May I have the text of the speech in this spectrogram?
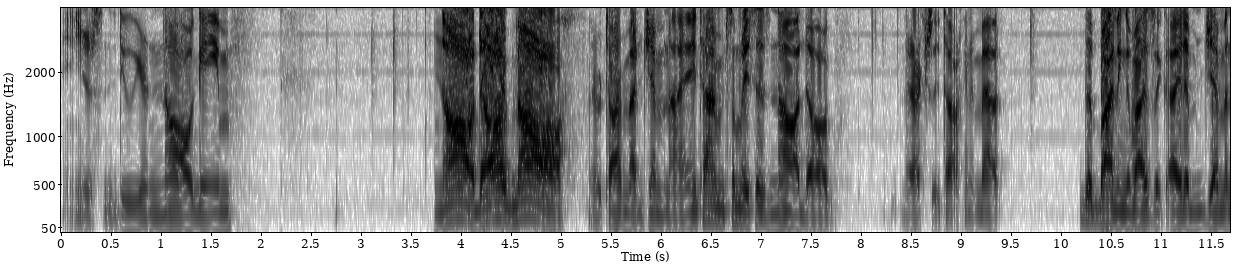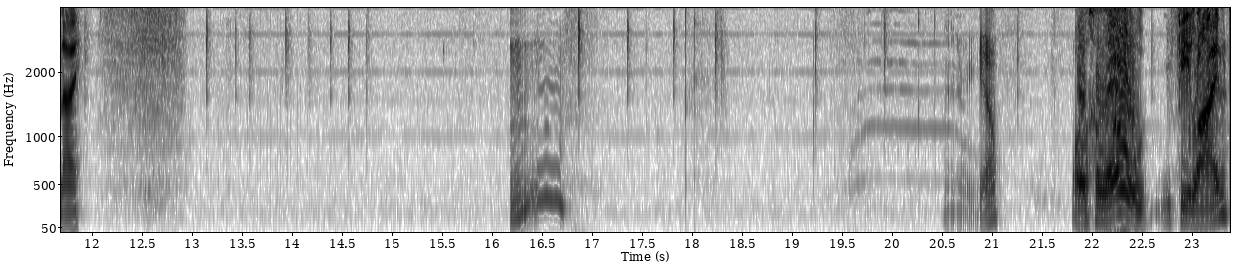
And you just do your gnaw game. Gnaw, dog, gnaw. They were talking about Gemini. Anytime somebody says gnaw, dog, they're actually talking about the Binding of Isaac item Gemini. Mm. There we go. Well, hello, feline.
